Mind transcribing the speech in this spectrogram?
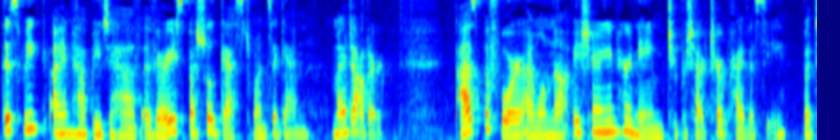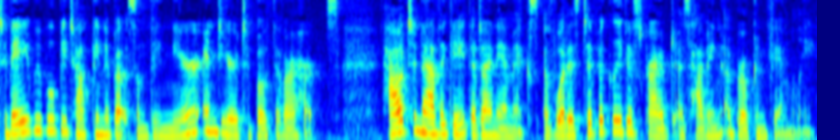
This week, I am happy to have a very special guest once again, my daughter. As before, I will not be sharing her name to protect her privacy, but today we will be talking about something near and dear to both of our hearts how to navigate the dynamics of what is typically described as having a broken family.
